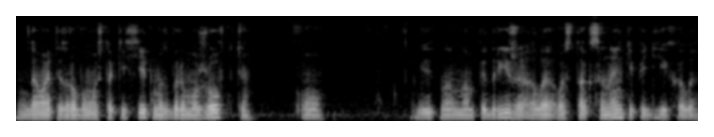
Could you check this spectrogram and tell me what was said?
Давайте зробимо ось такий хід. Ми зберемо жовті. О. Він нам підріже, але ось так синенькі під'їхали.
